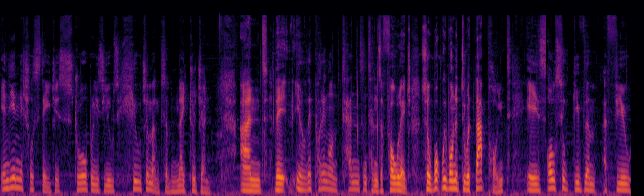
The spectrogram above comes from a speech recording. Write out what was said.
in the initial stages, strawberries use huge amounts of nitrogen and they, you know, they're putting on tons and tons of foliage. So what we want to do at that point is also give them a few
